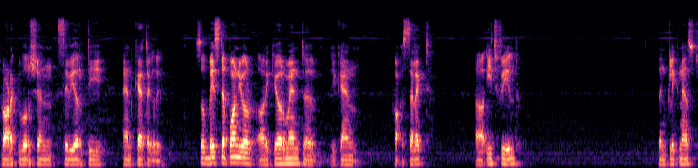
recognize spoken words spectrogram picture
product version severity and category. So based upon your uh, requirement uh, you can select uh, each field then click next.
